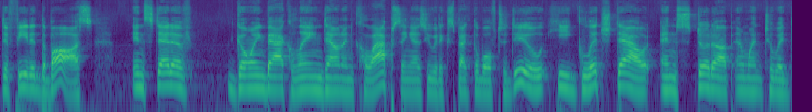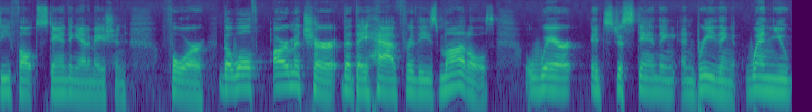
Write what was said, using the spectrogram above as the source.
defeated the boss instead of going back laying down and collapsing as you would expect the wolf to do he glitched out and stood up and went to a default standing animation for the wolf armature that they have for these models where it's just standing and breathing. When you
